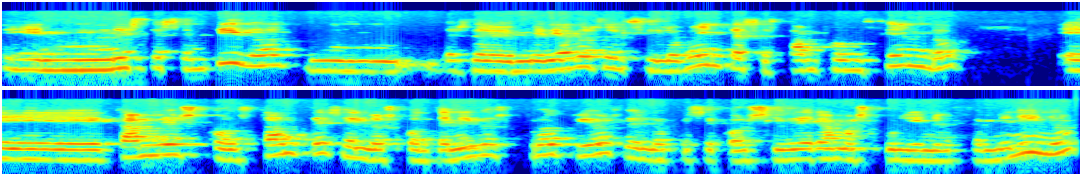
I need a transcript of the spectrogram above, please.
En este sentido, mm, desde mediados del siglo XX se están produciendo eh, cambios constantes en los contenidos propios de lo que se considera masculino y femenino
